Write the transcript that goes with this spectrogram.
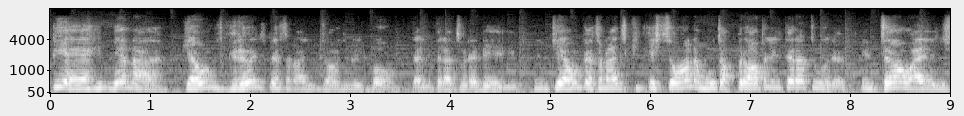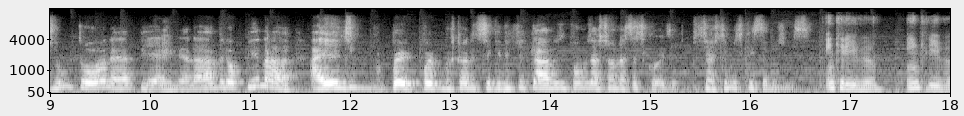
Pierre Menard, que é um dos grandes personagens de George Louis Borges, da literatura dele, que é um personagem que questiona muito a própria literatura. Então, aí ele juntou, né, Pierre Menard virou Pinar. Aí a gente foi, foi buscando significados e fomos achando essas coisas. Já tínhamos esquecido disso. Incrível. Incrível.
